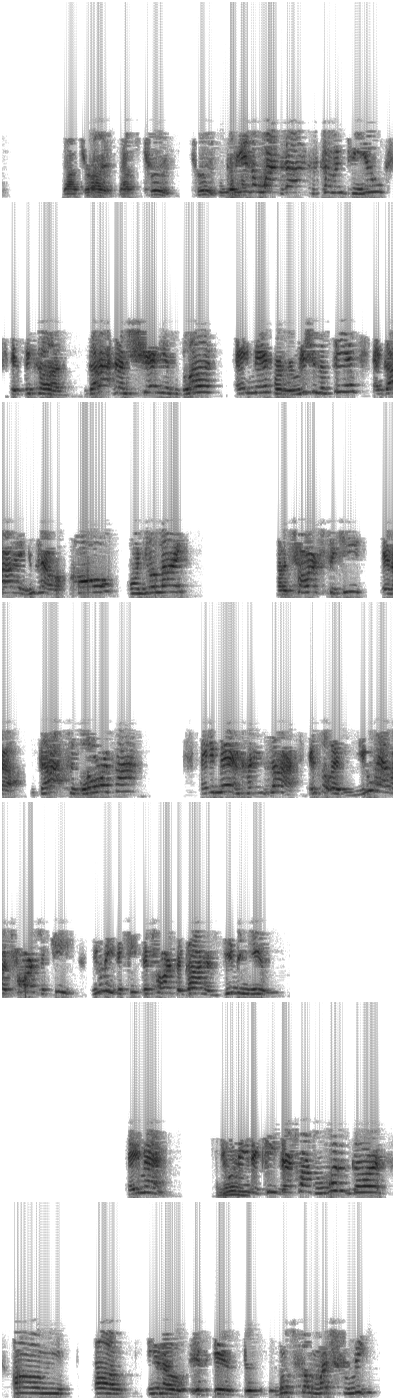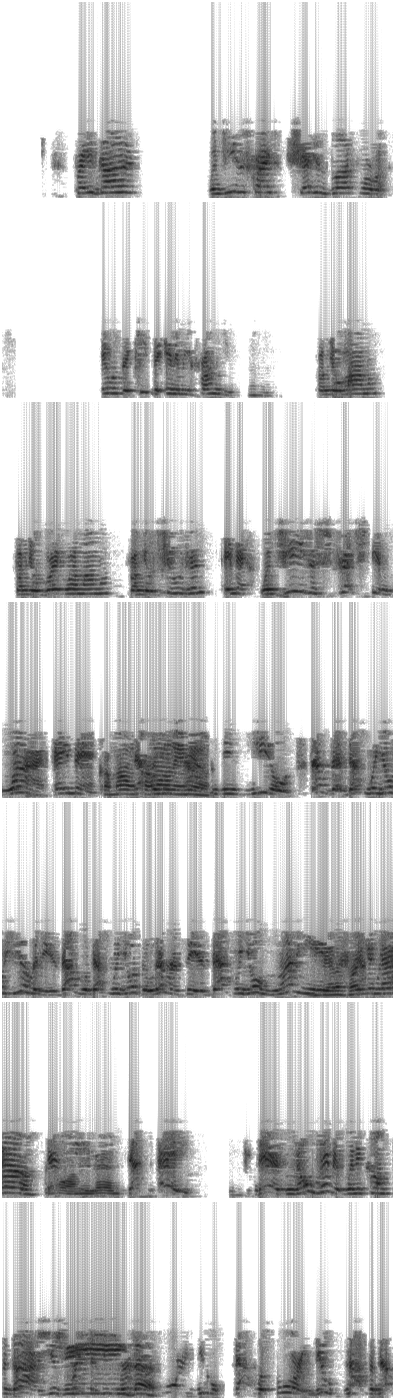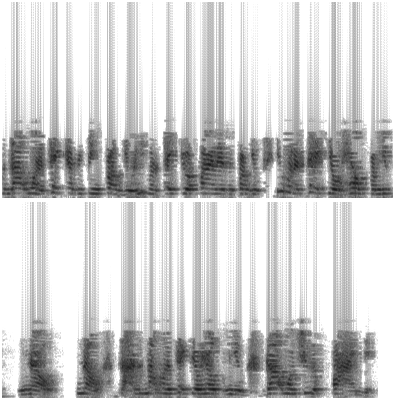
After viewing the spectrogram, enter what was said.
That's right. That's truth. Truth. The reason why God is coming to you is because God done shed his blood, amen, for remission of sin, and God, you have a call on your life a charge to keep, and a God to glorify. Amen. Praise God. And so if you have a charge to keep, you need to keep the charge that God has given you. Amen. You need to keep that charge. And what is God, um, um, you know, is, is, is worth so much for me? Praise God. When Jesus Christ shed his blood for us, it was to keep the enemy from you. Mm-hmm. From your mama, from your great grandmama, from your children. Amen. When Jesus stretched it wide, amen. Come on, That's come on you in have here. to healed. That's that, that's where your healing is. That's where that's where your deliverance is. That's where your money You is. gotta break That's it down. your success Come on, is. amen. That's hey. There's no limit when it comes to God. His grace and His mercy Jesus. for you. That was for you. Not for nothing. God want to take everything from you. He's going to take your finances from you. He want to take your health from you. No. No. God does not want to take your health from you. God wants you to find it.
